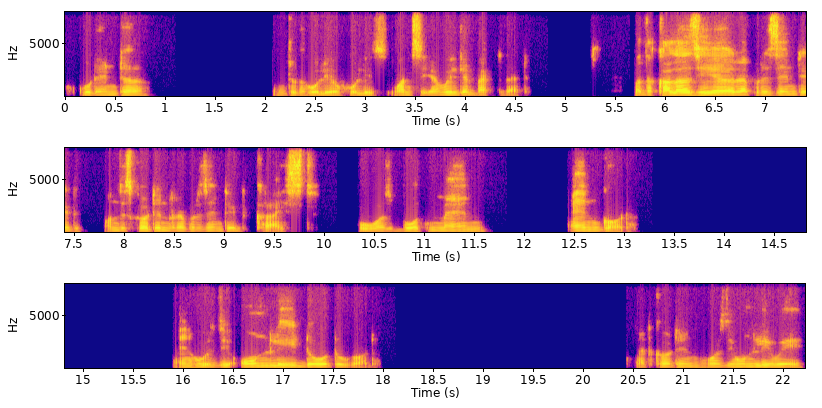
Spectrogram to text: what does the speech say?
who could enter into the Holy of Holies once a year. And we'll get back to that. But the colors here represented on this curtain represented Christ, who was both man and God and who is the only door to God. That curtain was the only way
